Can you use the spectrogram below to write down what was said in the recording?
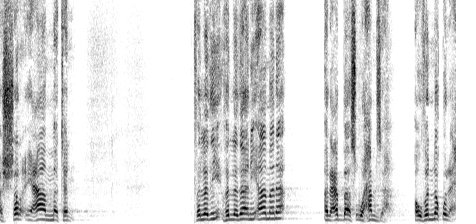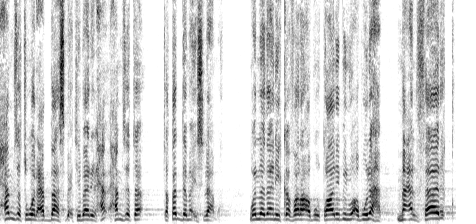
الشرع عامة. فالذي فاللذان آمن العباس وحمزة أو فلنقل حمزة والعباس باعتبار حمزة تقدم إسلامه. واللذان كفر أبو طالب وأبو لهب مع الفارق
